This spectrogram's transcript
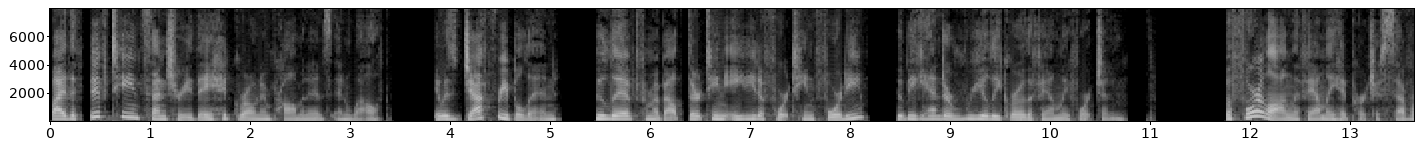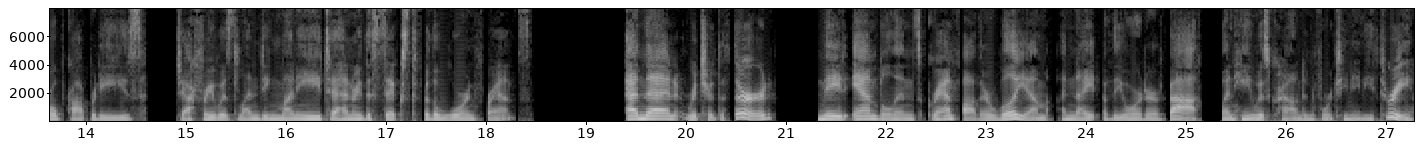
by the 15th century, they had grown in prominence and wealth. It was Geoffrey Boleyn, who lived from about 1380 to 1440, who began to really grow the family fortune. Before long, the family had purchased several properties. Geoffrey was lending money to Henry VI for the war in France. And then Richard III made Anne Boleyn's grandfather, William, a Knight of the Order of Bath when he was crowned in 1483.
